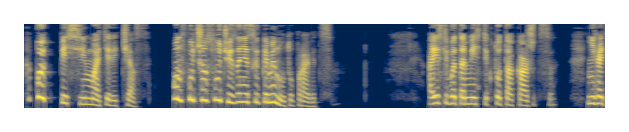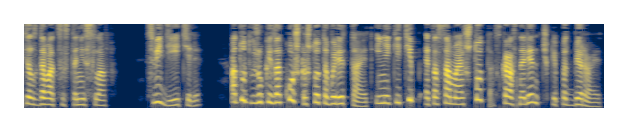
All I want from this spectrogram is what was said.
Какой к пессии матери час? Он в худшем случае за несколько минут управится. А если в этом месте кто-то окажется? Не хотел сдаваться Станислав. Свидетели. А тут вдруг из окошка что-то вылетает, и некий тип это самое что-то с красной ленточкой подбирает.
